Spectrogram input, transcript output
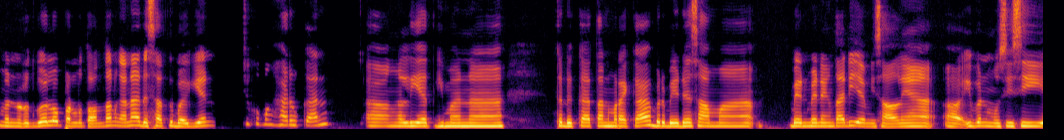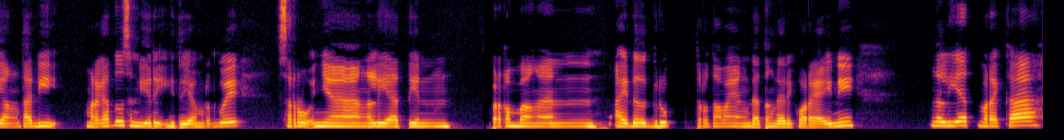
menurut gue lo perlu tonton karena ada satu bagian cukup mengharukan uh, ngelihat gimana kedekatan mereka berbeda sama band-band yang tadi ya. Misalnya uh, even musisi yang tadi mereka tuh sendiri gitu ya. Menurut gue serunya ngeliatin perkembangan idol group terutama yang datang dari Korea ini ngeliat mereka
